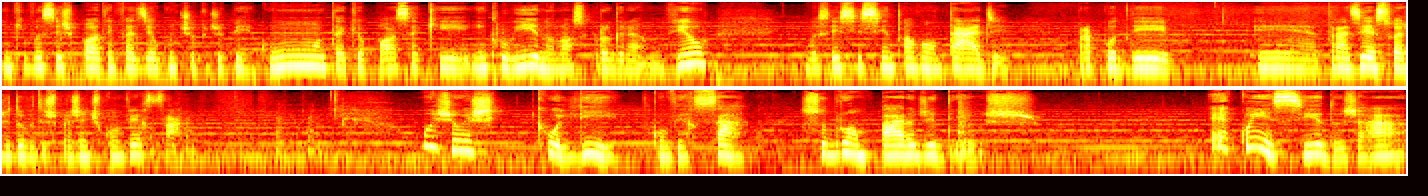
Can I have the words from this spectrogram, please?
em que vocês podem fazer algum tipo de pergunta que eu possa aqui incluir no nosso programa, viu? Vocês se sintam à vontade para poder é, trazer as suas dúvidas para a gente conversar. Hoje eu escolhi conversar sobre o amparo de Deus. É conhecido já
